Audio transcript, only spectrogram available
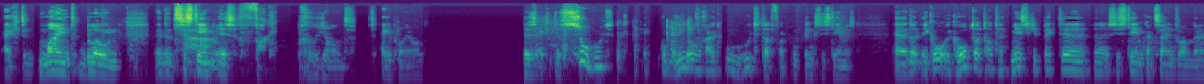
Echt mind blown. Het systeem Ja. is fucking briljant. Het is echt briljant. Het is echt het is zo goed. Ik kom er niet over uit hoe goed dat fucking ping systeem is. Eh, dat, ik, ho- ik hoop dat dat het meest gepikte eh, systeem gaat zijn van eh,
